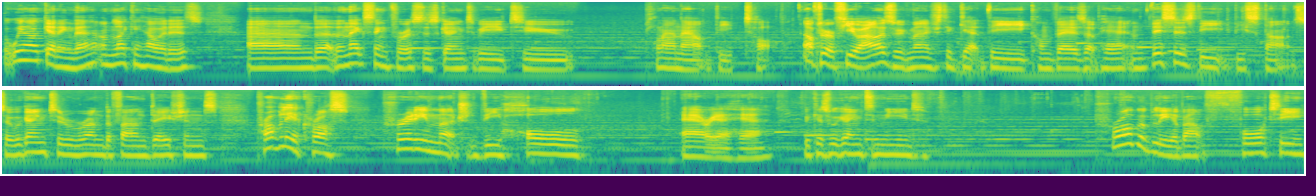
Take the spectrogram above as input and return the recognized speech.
but we are getting there. I'm liking how it is. And uh, the next thing for us is going to be to plan out the top. After a few hours, we've managed to get the conveyors up here, and this is the, the start. So we're going to run the foundations probably across pretty much the whole area here, because we're going to need probably about 40...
